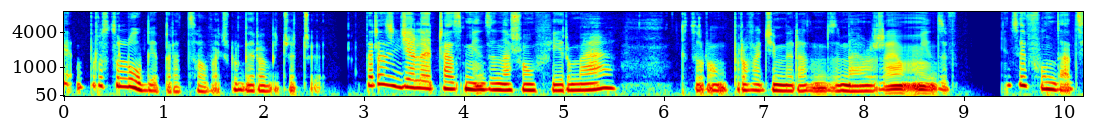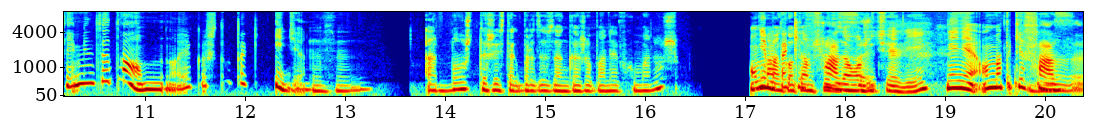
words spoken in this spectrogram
Ja po prostu lubię pracować, lubię robić rzeczy. Teraz dzielę czas między naszą firmę, którą prowadzimy razem z mężem, między, między fundacją i między dom. No jakoś to tak idzie. Mhm. A mąż też jest tak bardzo zaangażowany w humanosz? On nie ma ma go tam wśród założycieli. Nie, nie, on ma takie Mhm. fazy.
